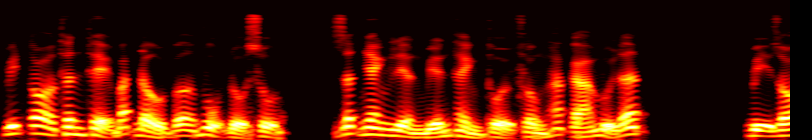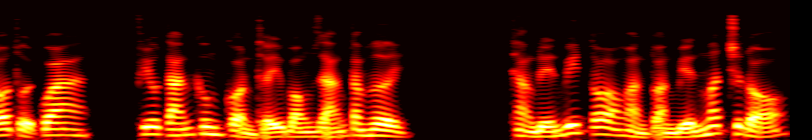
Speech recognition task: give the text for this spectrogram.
vít to thân thể bắt đầu vỡ vụn đổ sụp, rất nhanh liền biến thành thổi phồng hắc cá bụi đất. Bị gió thổi qua, phiêu tán không còn thấy bóng dáng tăm hơi. Thằng đến vít to hoàn toàn biến mất trước đó,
